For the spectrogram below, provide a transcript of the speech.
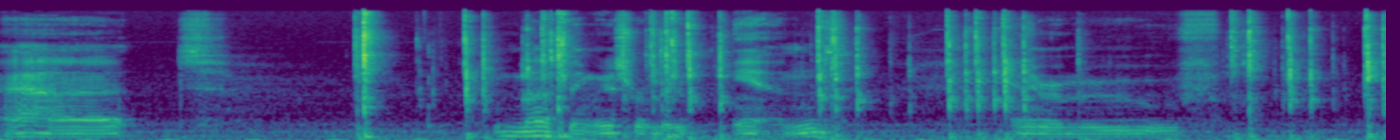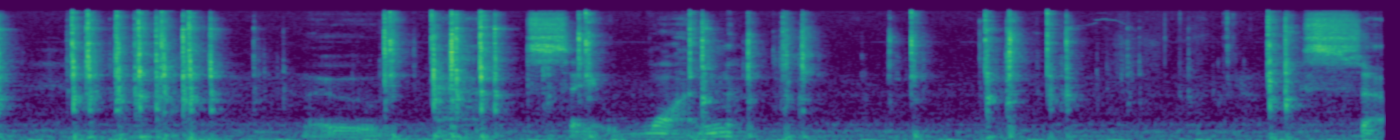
at nothing, we just remove end and remove move at say one. So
